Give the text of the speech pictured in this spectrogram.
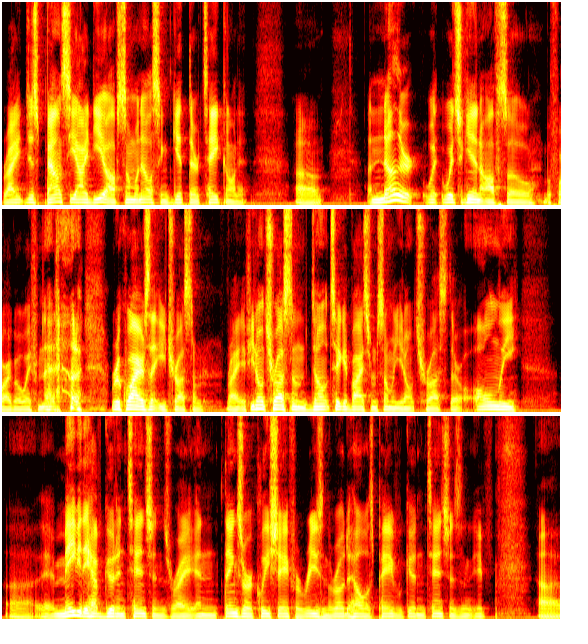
right? Just bounce the idea off someone else and get their take on it. Uh, another, which again, also, before I go away from that, requires that you trust them, right? If you don't trust them, don't take advice from someone you don't trust. They're only uh, maybe they have good intentions, right? And things are a cliche for a reason. The road to hell is paved with good intentions, and if uh,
